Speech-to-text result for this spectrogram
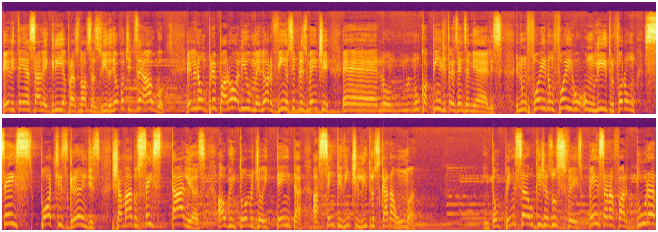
Ele tem essa alegria para as nossas vidas, e eu vou te dizer algo, Ele não preparou ali o melhor vinho simplesmente é, no, num copinho de 300 ml, e não foi, não foi um, um litro, foram seis potes grandes, chamados seis talhas, algo em torno de 80 a 120 litros cada uma. Então pensa o que Jesus fez, pensa na fartura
